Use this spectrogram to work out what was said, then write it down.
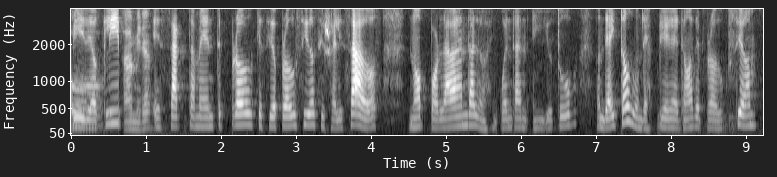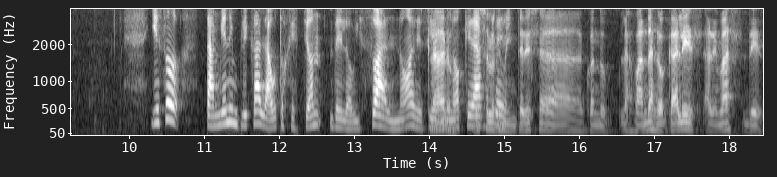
Videoclips, ah, mira. exactamente, que han sido producidos y realizados ¿no? por la banda, los encuentran en YouTube, donde hay todo un despliegue ¿no? de producción. Y eso también implica la autogestión de lo visual, ¿no? Es decir, no quedarse... Eso es lo que me interesa cuando las bandas locales, además de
